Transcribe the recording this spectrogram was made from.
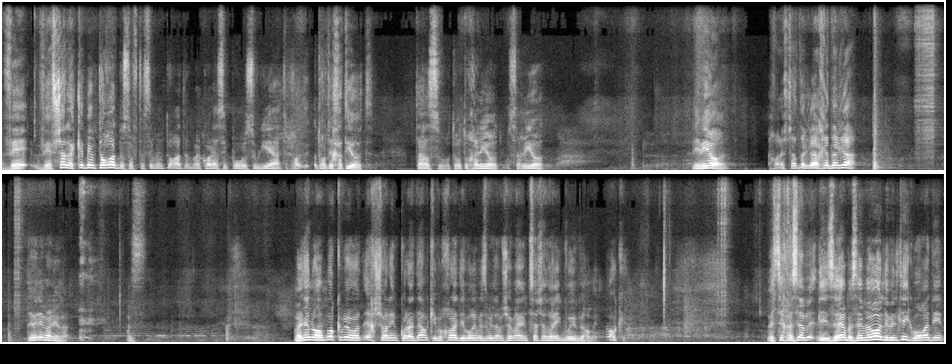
ו- ואפשר לקט בהם תורות בסוף, תעשה בהם תורה, כל הסיפור, סוגיה, תורות הלכתיות, תרסו, תורות רוחניות, מוסריות, פנימיות, נכון, אפשר דרגה אחרי דרגה. אתם יודעים מה אני אומר. אז... והעניין הוא עמוק מאוד, איך שואלים כל אדם, כי בכל הדיבורים וזמינות המשמע נמצא שם דברים גבוהים ורמים. אוקיי. וצריך להיזהר בזה מאוד לבלתי יגמור הדין.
